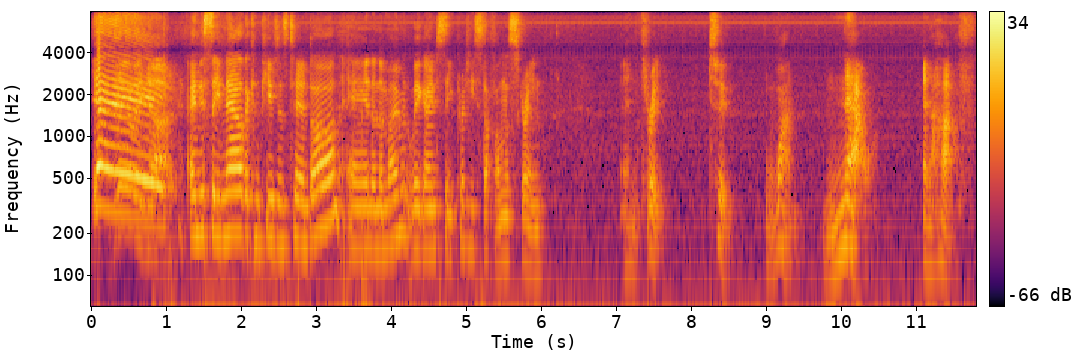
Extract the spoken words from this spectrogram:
Yay! There we go. And you see now the computer's turned on, and in a moment we're going to see pretty stuff on the screen. In three, two, one, now, and a half.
